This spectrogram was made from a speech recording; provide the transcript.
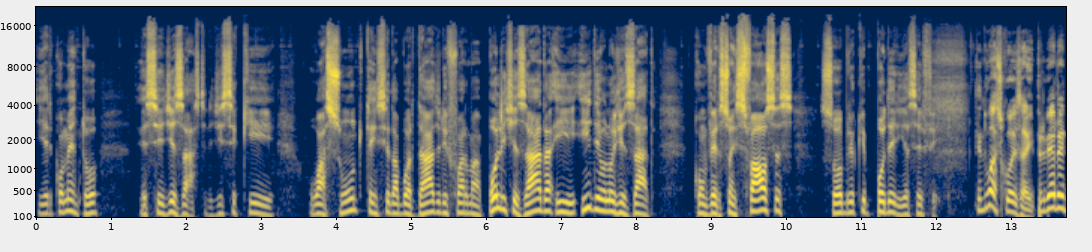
E ele comentou esse desastre. Disse que o assunto tem sido abordado de forma politizada e ideologizada, com versões falsas sobre o que poderia ser feito. Tem duas coisas aí. Primeiro, ele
